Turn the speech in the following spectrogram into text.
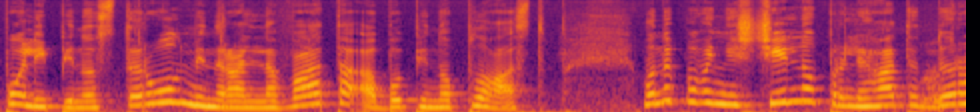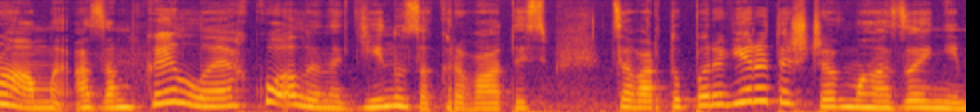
поліпіностерол, мінеральна вата або пінопласт. Вони повинні щільно прилягати до рами, а замки легко, але надійно закриватись. Це варто перевірити ще в магазині.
